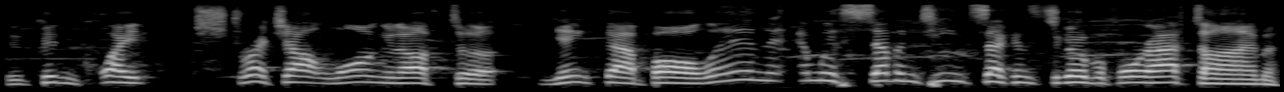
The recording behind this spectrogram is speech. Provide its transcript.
who couldn't quite stretch out long enough to yank that ball in. And with 17 seconds to go before halftime,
